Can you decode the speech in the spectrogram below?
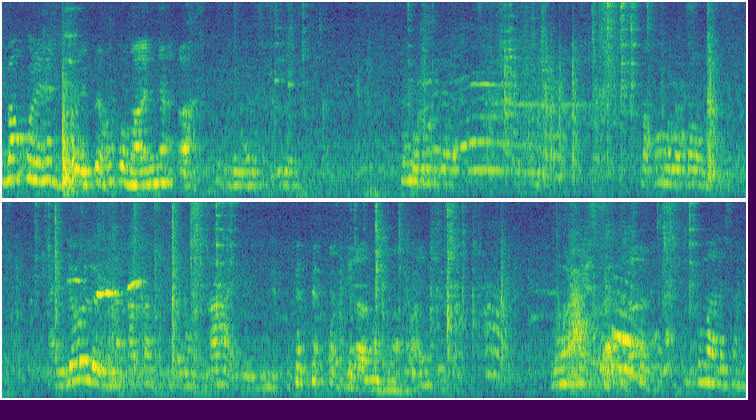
Ibang kulay yan. Ay, pero kung kumain niya. Ah. Ang lolo, yung nakatapos na ng kain. Kailangan mo kumakain. Kumalas ang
